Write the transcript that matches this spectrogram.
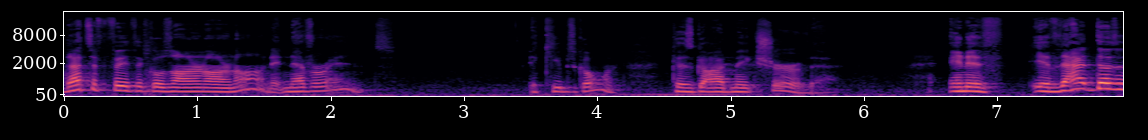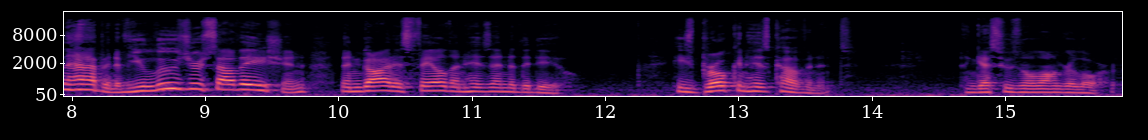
that's a faith that goes on and on and on. It never ends. It keeps going because God makes sure of that. And if if that doesn't happen, if you lose your salvation, then God has failed on his end of the deal. He's broken his covenant. And guess who's no longer Lord?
